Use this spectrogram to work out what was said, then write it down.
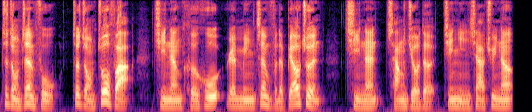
这种政府，这种做法，岂能合乎人民政府的标准？岂能长久的经营下去呢？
